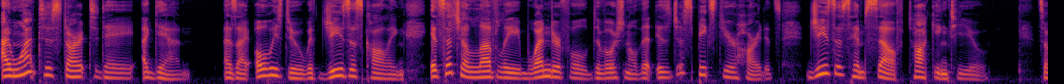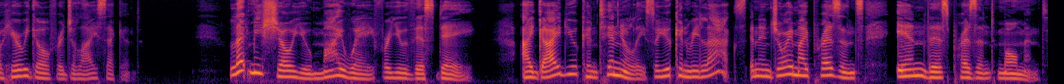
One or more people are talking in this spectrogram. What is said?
I want to start today again, as I always do, with Jesus calling. It's such a lovely, wonderful devotional that is just speaks to your heart. It's Jesus Himself talking to you. So here we go for July 2nd. Let me show you my way for you this day. I guide you continually so you can relax and enjoy my presence in this present moment.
